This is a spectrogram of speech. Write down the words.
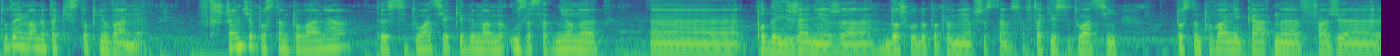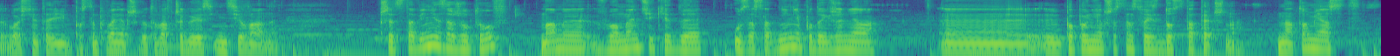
Tutaj mamy takie stopniowanie. Wszczęcie postępowania to jest sytuacja, kiedy mamy uzasadnione e, podejrzenie, że doszło do popełnienia przestępstwa. W takiej sytuacji postępowanie karne w fazie właśnie tej postępowania przygotowawczego jest inicjowane. Przedstawienie zarzutów mamy w momencie, kiedy uzasadnienie podejrzenia popełnienia przestępstwa jest dostateczne. Natomiast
